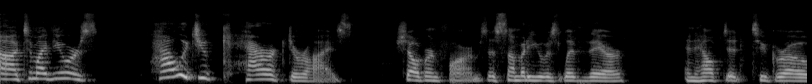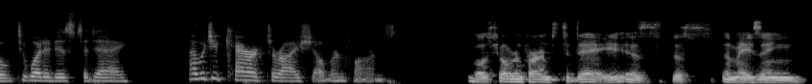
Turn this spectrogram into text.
uh, to my viewers, how would you characterize Shelburne Farms as somebody who has lived there and helped it to grow to what it is today? How would you characterize Shelburne Farms? Well, Shelburne Farms today is this amazing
